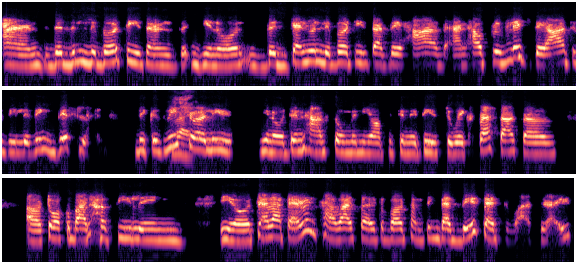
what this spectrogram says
and the, the liberties and, you know, the genuine liberties that they have and how privileged they are to be living this life because we right. surely, you know, didn't have so many opportunities to express ourselves, uh, talk about our feelings, you know, tell our parents how I felt about something that they said to us, right?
